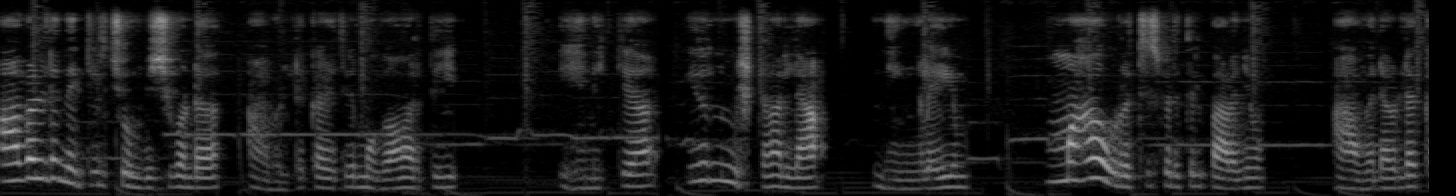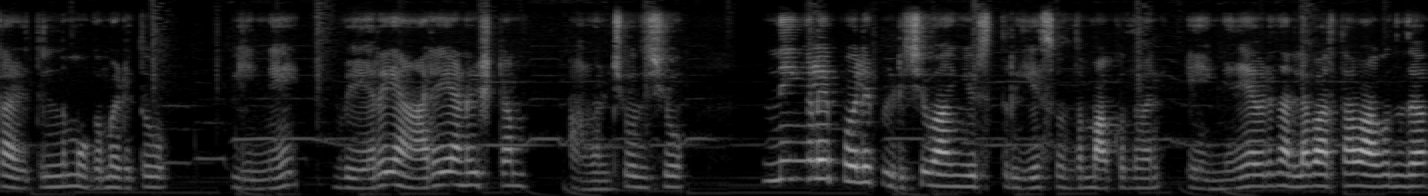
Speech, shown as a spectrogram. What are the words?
അവളുടെ നെറ്റിയിൽ ചുംബിച്ചുകൊണ്ട് അവളുടെ കഴുത്തിൽ മുഖമർത്തി എനിക്ക് ഇതൊന്നും ഇഷ്ടമല്ല. നിങ്ങളെയും മഹ ഉറച്ച സ്വരത്തിൽ പറഞ്ഞു. അവൻ അവളുടെ കഴുത്തിൽ നിന്ന് മുഖമെടുത്തു പിന്നെ വേറെ ആരെയാണ് ഇഷ്ടം? അവൻ ചോദിച്ചു. നിങ്ങളെപ്പോലെ പിടിച്ചു വാങ്ങിയ ഒരു സ്ത്രീയെ സ്വന്തമാക്കുന്നവൻ എങ്ങനെയാ ഒരു നല്ല ഭർത്താവാകുന്നത്?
